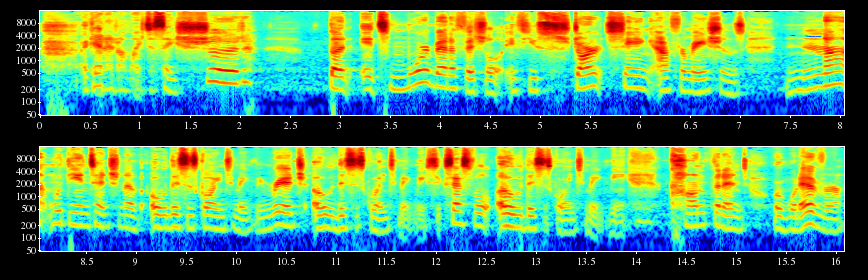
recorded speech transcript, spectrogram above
Again, I don't like to say should but it's more beneficial if you start saying affirmations not with the intention of, oh, this is going to make me rich, oh, this is going to make me successful, oh, this is going to make me confident, or whatever.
